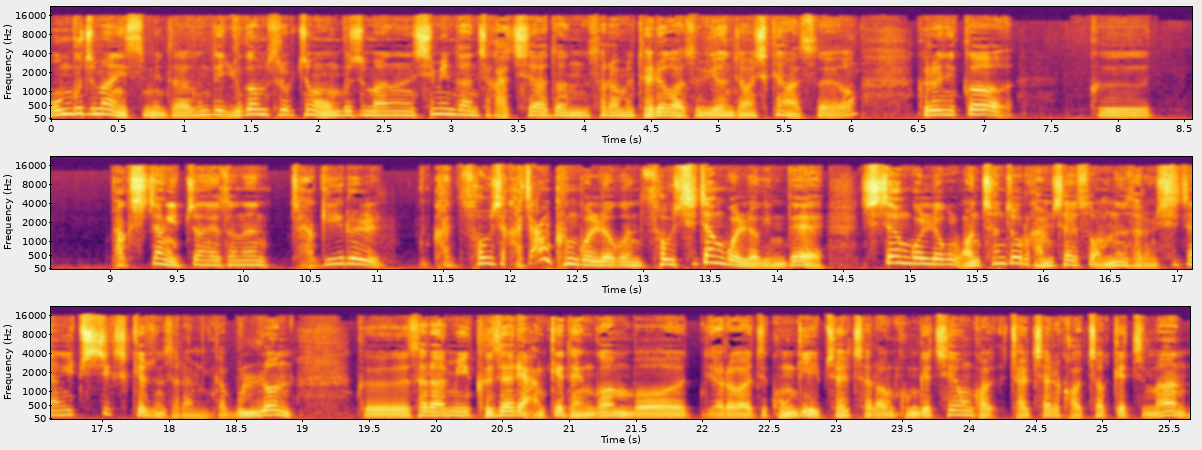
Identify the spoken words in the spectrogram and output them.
옴부즈만 있습니다. 근데 유감스럽지만 옴부즈만은 시민단체 같이 하던 사람을 데려가서 위원장을 시켜놨어요. 그러니까 그 박 시장 입장에서는 자기를 서울시 가장 큰 권력은 서울시장 권력인데 시장 권력을 원천적으로 감시할 수 없는 사람, 시장이 취직시켜준 사람이니까 물론 그 사람이 그 자리에 앉게 된 건 뭐 여러 가지 공개 입찰처럼 공개 채용 거, 절차를 거쳤겠지만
